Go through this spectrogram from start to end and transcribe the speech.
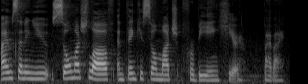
I'm sending you so much love and thank you so much for being here. Bye bye.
